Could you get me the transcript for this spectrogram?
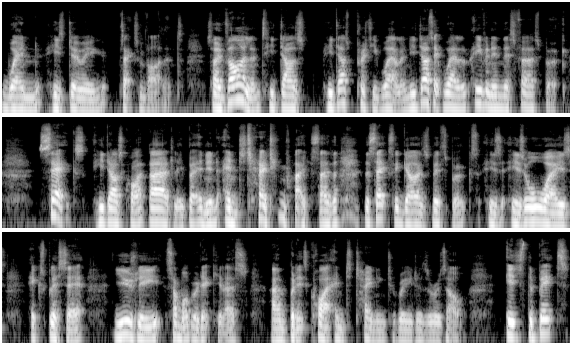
when he's doing sex and violence. So violence he does he does pretty well, and he does it well even in this first book. Sex he does quite badly, but in an entertaining way. So the the sex in Guy Smith's books is is always explicit, usually somewhat ridiculous, um, but it's quite entertaining to read as a result it's the bit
